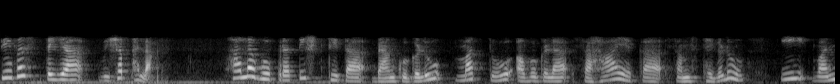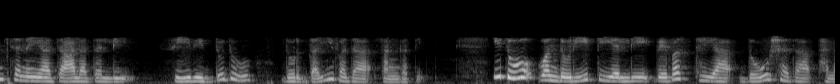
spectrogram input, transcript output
ವ್ಯವಸ್ಥೆಯ ವಿಷಫಲ. ಹಲವು ಪ್ರತಿಷ್ಠಿತ ಬ್ಯಾಂಕುಗಳು ಮತ್ತು ಅವುಗಳ ಸಹಾಯಕ ಸಂಸ್ಥೆಗಳು ಈ ವಂಚನೆಯ ಜಾಲದಲ್ಲಿ ಸೇರಿದ್ದುದು ದುರ್ದೈವದ ಸಂಗತಿ. ಇದು ಒಂದು ರೀತಿಯಲ್ಲಿ ವ್ಯವಸ್ಥೆಯ ದೋಷದ ಫಲ.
